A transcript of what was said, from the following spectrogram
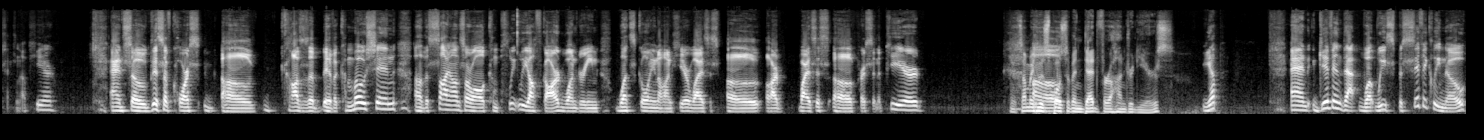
checking up here. And so this, of course, uh, causes a bit of a commotion. Uh, the scions are all completely off guard, wondering what's going on here. Why is this? Uh, our, why is this uh, person appeared? Yeah, somebody who's Uh, supposed to have been dead for a hundred years. Yep. And given that what we specifically know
